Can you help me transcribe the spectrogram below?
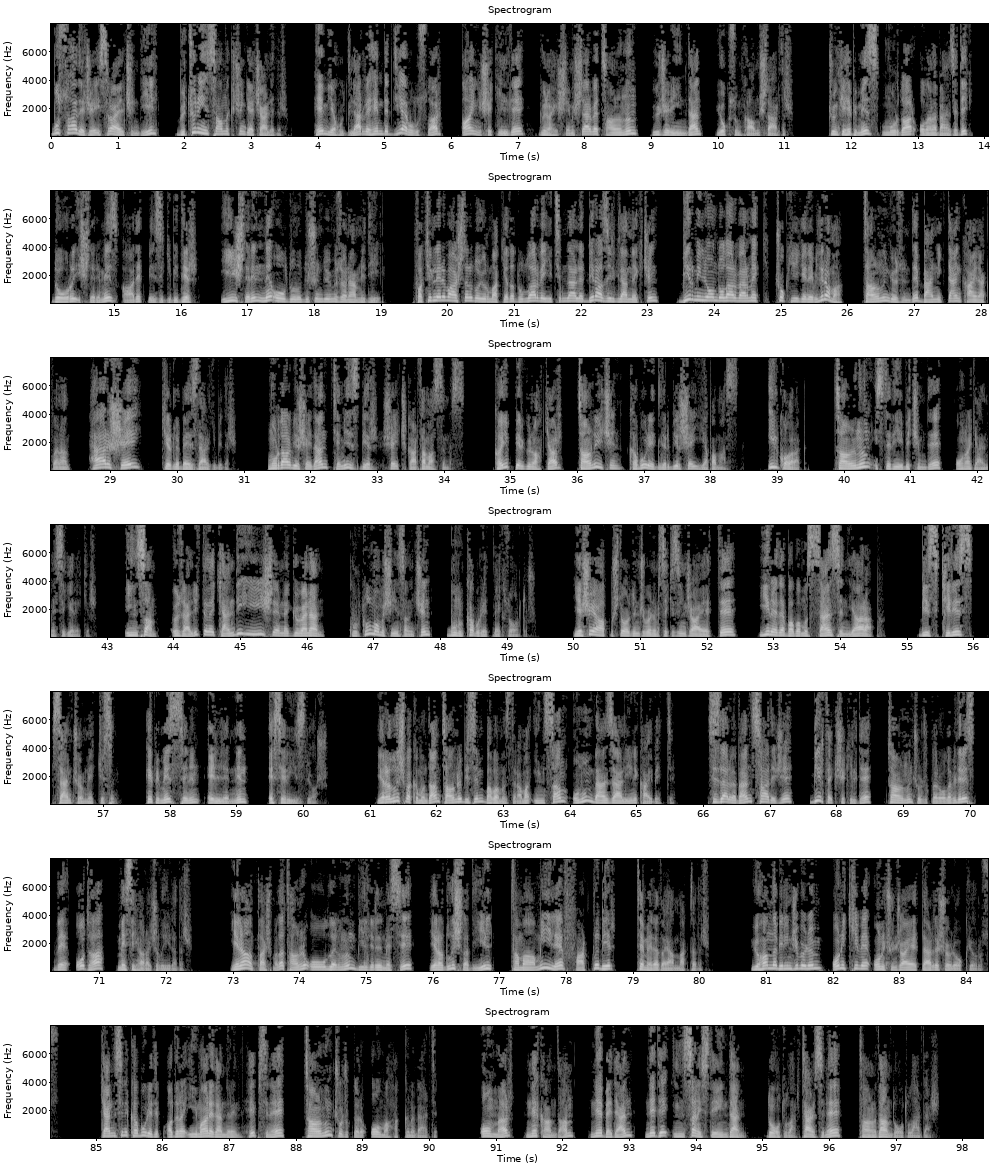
Bu sadece İsrail için değil, bütün insanlık için geçerlidir. Hem Yahudiler ve hem de diğer uluslar aynı şekilde günah işlemişler ve Tanrı'nın yüceliğinden yoksun kalmışlardır. Çünkü hepimiz murdar olana benzedik, doğru işlerimiz adet bezi gibidir. İyi işlerin ne olduğunu düşündüğümüz önemli değil. Fakirleri ve açları doyurmak ya da dullar ve yetimlerle biraz ilgilenmek için 1 milyon dolar vermek çok iyi gelebilir ama Tanrı'nın gözünde benlikten kaynaklanan her şey kirli bezler gibidir. Murdar bir şeyden temiz bir şey çıkartamazsınız. Kayıp bir günahkar Tanrı için kabul edilir bir şey yapamaz. İlk olarak Tanrı'nın istediği biçimde ona gelmesi gerekir. İnsan özellikle de kendi iyi işlerine güvenen, kurtulmamış insan için bunu kabul etmek zordur. Yaşaya 64. bölüm 8. ayette yine de babamız sensin ya Rab. Biz kiliz, sen çömlekçisin. Hepimiz senin ellerinin eseriyiz diyor. Yaratılış bakımından Tanrı bizim babamızdır ama insan onun benzerliğini kaybetti. Sizler ve ben sadece bir tek şekilde Tanrı'nın çocukları olabiliriz ve o da Mesih aracılığıyladır. Yeni antlaşmada Tanrı oğullarının bildirilmesi yaratılışla değil tamamıyla farklı bir temele dayanmaktadır. Yuhanna 1. bölüm 12 ve 13. ayetlerde şöyle okuyoruz. Kendisini kabul edip adına iman edenlerin hepsine Tanrı'nın çocukları olma hakkını verdi. Onlar ne kandan, ne beden, ne de insan isteğinden doğdular. Tersine Tanrı'dan doğdular der.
